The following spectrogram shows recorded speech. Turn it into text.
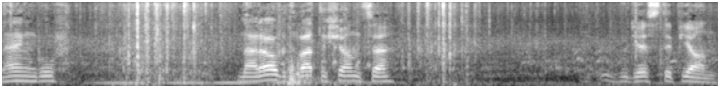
lęgów na rok 2025.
